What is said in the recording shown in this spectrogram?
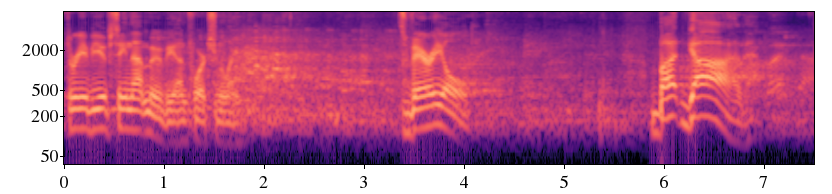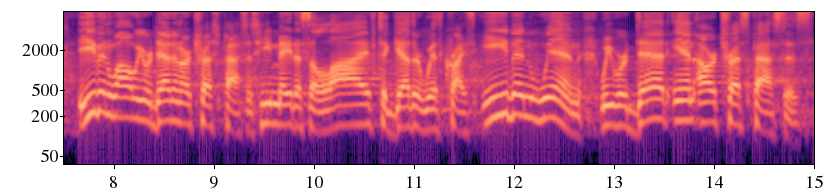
Three of you have seen that movie, unfortunately. it's very old. But God, even while we were dead in our trespasses, He made us alive together with Christ, even when we were dead in our trespasses.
